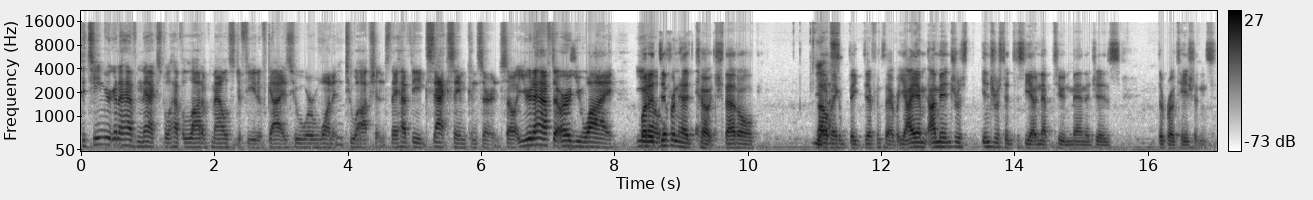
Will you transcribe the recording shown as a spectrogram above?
The team you're going to have next will have a lot of mouths to feed of guys who were one and two options. They have the exact same concern. So you're going to have to argue why but know, a different head coach that'll that'll make a big difference there. But yeah, I am I'm interest, interested to see how Neptune manages the rotations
